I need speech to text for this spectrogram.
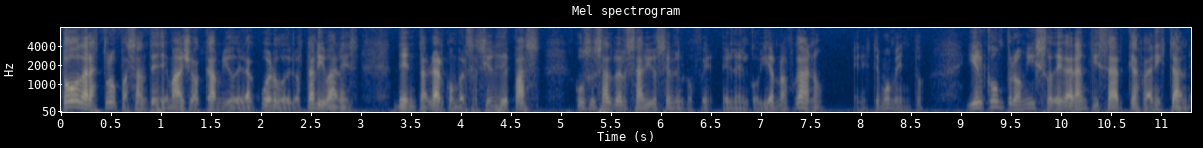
todas las tropas antes de mayo a cambio del acuerdo de los talibanes de entablar conversaciones de paz con sus adversarios en el gobierno afgano, en este momento, y el compromiso de garantizar que Afganistán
